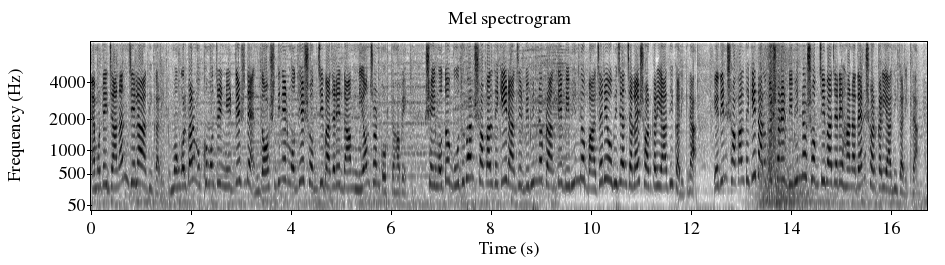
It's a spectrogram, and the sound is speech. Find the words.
এমনটাই জানান জেলা আধিকারিক। মঙ্গলবার মুখ্যমন্ত্রী নির্দেশ দেন, দশ দিনের মধ্যে সবজি বাজারে দাম নিয়ন্ত্রণ করতে হবে। সেই মতো বুধবার সকাল থেকেই রাজ্যের বিভিন্ন প্রান্তে বিভিন্ন বাজারে অভিযান চালায় সরকারি আধিকারিকরা। এদিন সকাল থেকেই তারকেশ্বরের বিভিন্ন সবজি বাজারে হানা দেন সরকারি আধিকারিকরা।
